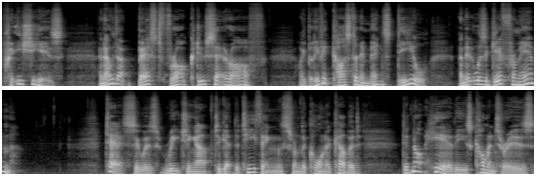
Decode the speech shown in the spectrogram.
pretty she is, and how that best frock do set her off. I believe it cost an immense deal, and it was a gift from him. Tess, who was reaching up to get the tea things from the corner cupboard, did not hear these commentaries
